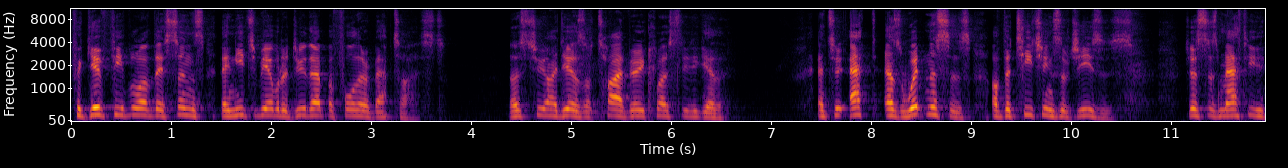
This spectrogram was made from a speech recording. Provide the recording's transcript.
forgive people of their sins, they need to be able to do that before they're baptized. Those two ideas are tied very closely together and to act as witnesses of the teachings of Jesus. Just as Matthew,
